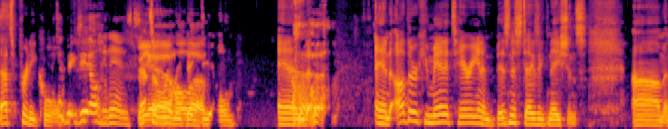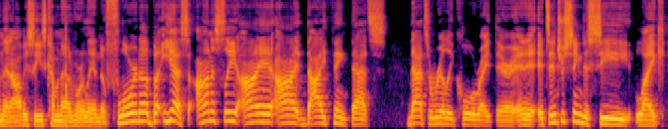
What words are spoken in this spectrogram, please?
that's pretty cool. That's a big deal. It is. That's Yeah, a really big up. deal. And and other humanitarian and business designations. Um, and then obviously he's coming out of Orlando, Florida. But yes, honestly, I I I think that's that's really cool right there. And it, it's interesting to see like,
